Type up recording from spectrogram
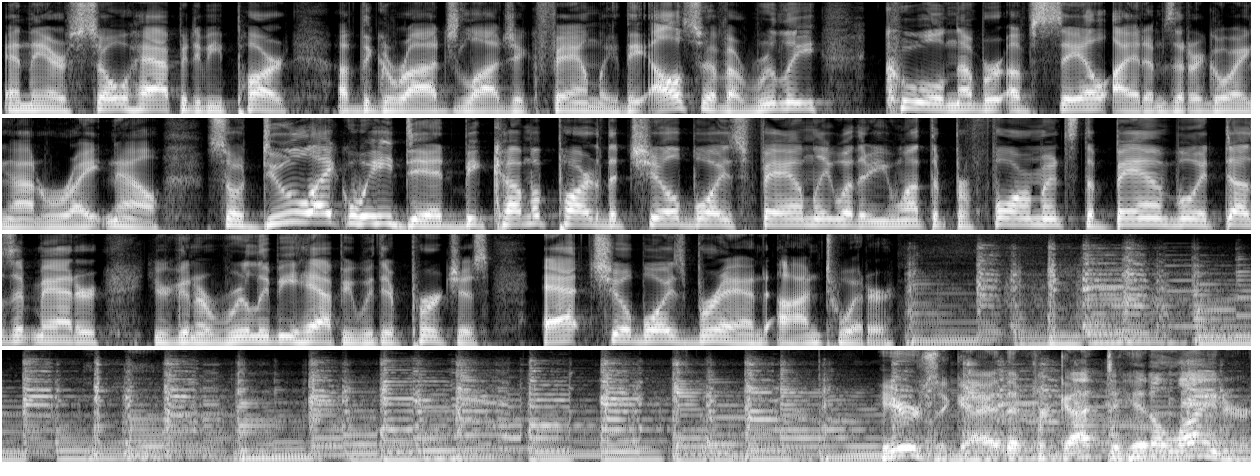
and they are so happy to be part of the Garage Logic family. They also have a really cool number of sale items that are going on right now. So do like we did, become a part of the Chill Boys family, whether you want the performance, the bamboo, it doesn't matter. You're going to really be happy with your purchase at Chill Boys Brand on Twitter. Here's a guy that forgot to hit a liner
